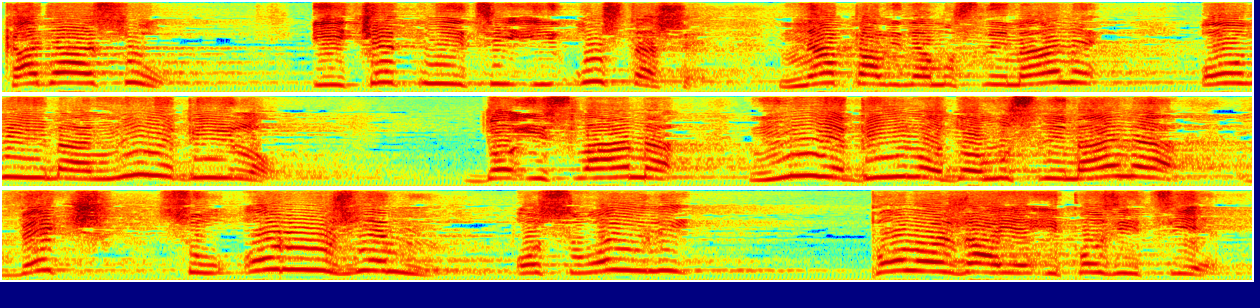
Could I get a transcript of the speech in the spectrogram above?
kada su i četnici i ustaše napali na muslimane, ovima nije bilo do islama, nije bilo do muslimana, već su oružjem osvojili položaje i pozicije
